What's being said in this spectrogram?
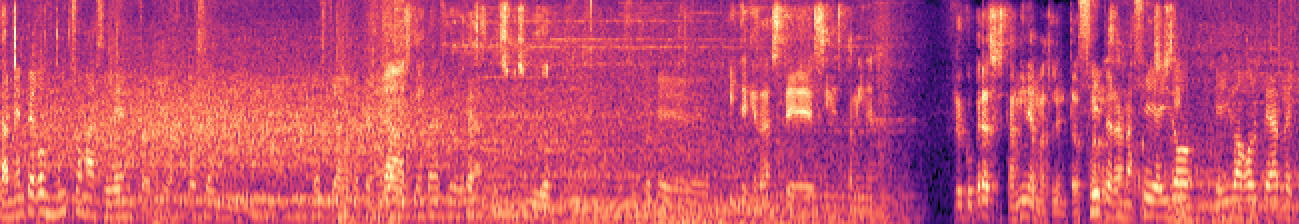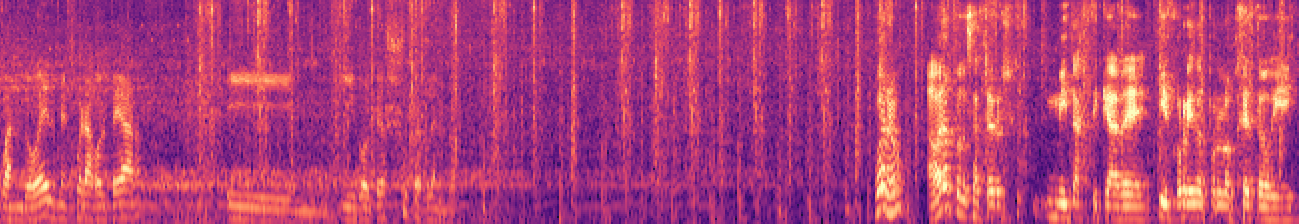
También pegó mucho más lento, tío. Que es el. Hostia, lo que tenía. No, es que con su escudo eso es lo que. y te quedaste sin estamina. Recuperas estamina más lento. Sí, pero aún así he ido, he ido a golpearle cuando él me fuera a golpear y, y golpeó súper lento. Bueno, ahora puedes hacer mi táctica de ir corriendo por el objeto y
